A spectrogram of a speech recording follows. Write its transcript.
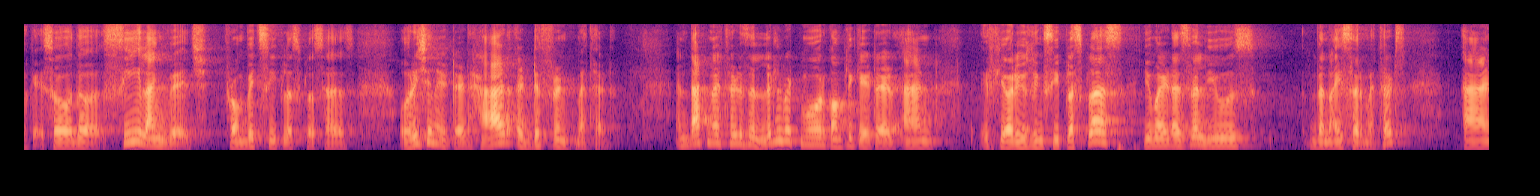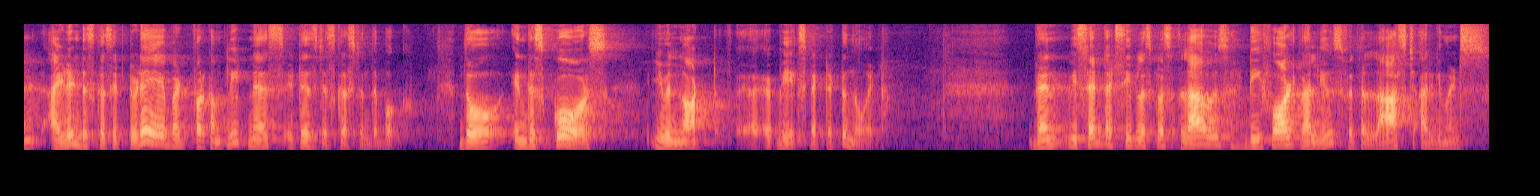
Okay. So, the C language from which C++ has originated had a different method and that method is a little bit more complicated and if you are using C++ you might as well use the nicer methods and I did not discuss it today but for completeness it is discussed in the book. Though in this course you will not uh, be expected to know it. Then we said that C++ allows default values for the last arguments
